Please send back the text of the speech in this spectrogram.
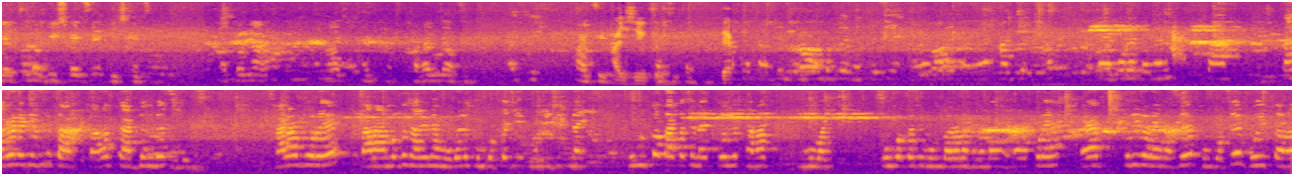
লেট্রিনও বিষ হয়েছে বিষ হয়েছে। এখন না আজ খাবার না আছে আইসি ICU তে। আইসি। দেখ। তারপরে দেখেন তার- রেখেছিল তারা চারজন বেশ ছাড়ার পরে তারা আমরা তো জানি না মোবাইলে ফোন করতেছি ফোন রিসিভ নাই। ফোন তো তার কাছে নাই করলে থানা মোবাইল ফোন করতেছে ফোন ধরে না ফোন তারপরে এক পরিবারের কাছে ফোন করছে বই তারা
